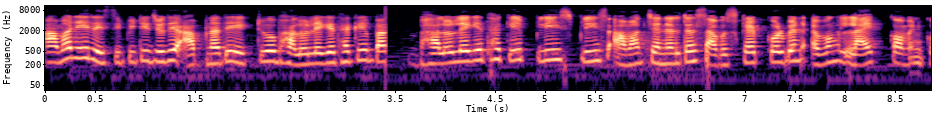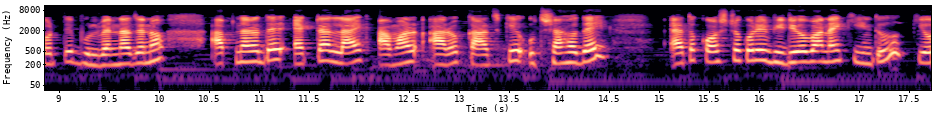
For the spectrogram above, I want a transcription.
আমার এই রেসিপিটি যদি আপনাদের একটুও ভালো লেগে থাকে বা ভালো লেগে থাকে প্লিজ প্লিজ আমার চ্যানেলটা সাবস্ক্রাইব করবেন এবং লাইক কমেন্ট করতে ভুলবেন না যেন। আপনাদের একটা লাইক আমার আরও কাজকে উৎসাহ দেয়। এত কষ্ট করে ভিডিও বানাই কিন্তু কেউ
